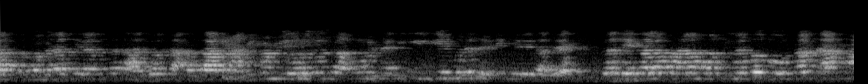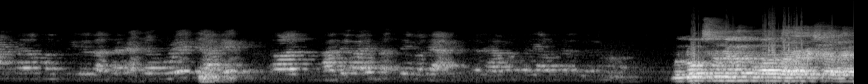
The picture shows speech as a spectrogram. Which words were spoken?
पण जाते. तर कोणाला मत दिलं तर मत दिलं जातं. त्याच्यामुळे ते आहे अं, भाजप आहे सत्तेमध्ये आहे तर ह्याबद्दल याबद्दल आपल्याला म्हणा. मग लोकसभेला तुम्हाला जागा कशा आल्या?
